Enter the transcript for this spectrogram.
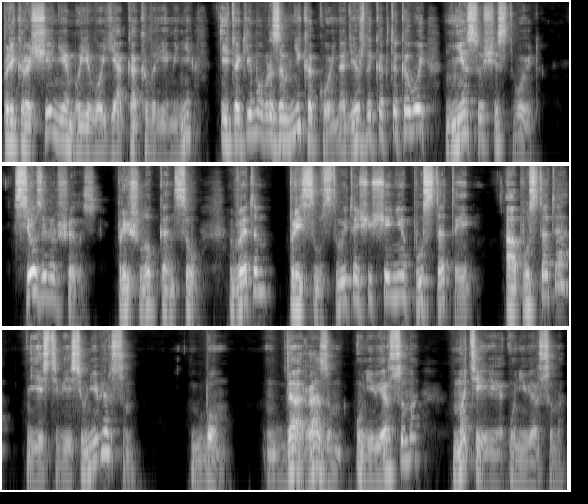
прекращение моего «я» как времени, и таким образом никакой надежды как таковой не существует. Все завершилось, пришло к концу. В этом присутствует ощущение пустоты, а пустота есть весь универсум. Бом. Да, разум универсума материя универсума.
